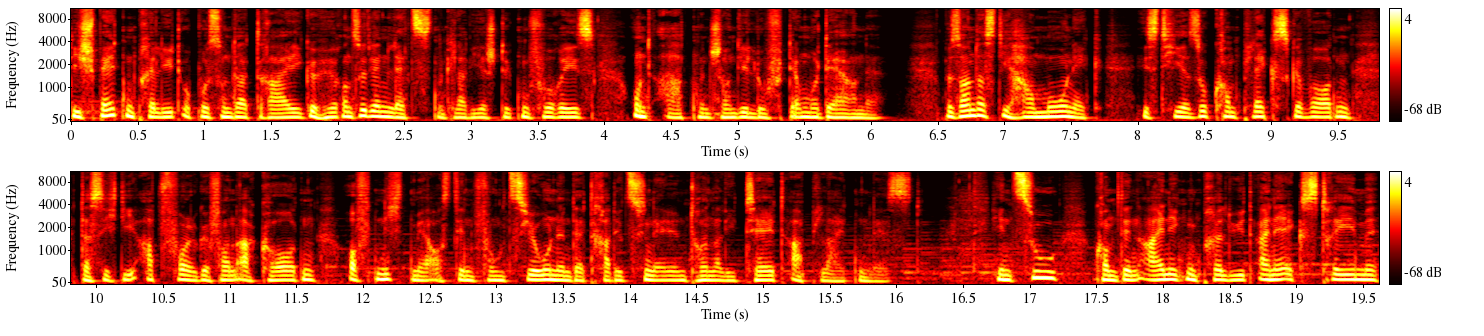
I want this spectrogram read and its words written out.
Die späten Prälude Opus 103 gehören zu den letzten Klavierstücken Faurés und atmen schon die Luft der Moderne. Besonders die Harmonik ist hier so komplex geworden, dass sich die Abfolge von Akkorden oft nicht mehr aus den Funktionen der traditionellen Tonalität ableiten lässt. Hinzu kommt in einigen Prälud eine extreme,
